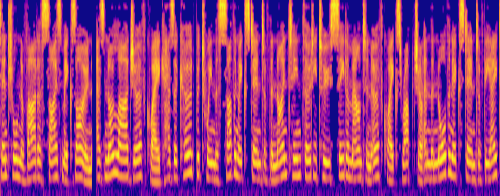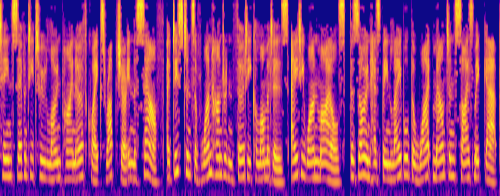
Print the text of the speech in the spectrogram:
Central Nevada seismic zone, as no large earthquake has occurred between the southern extent of the 1932 Cedar Mountain earthquake's rupture and the northern extent of the 1872 Lone Pine earthquake's rupture in the south a distance of 130 kilometers 81 miles. The zone has been labeled the White Mountain Seismic Gap.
